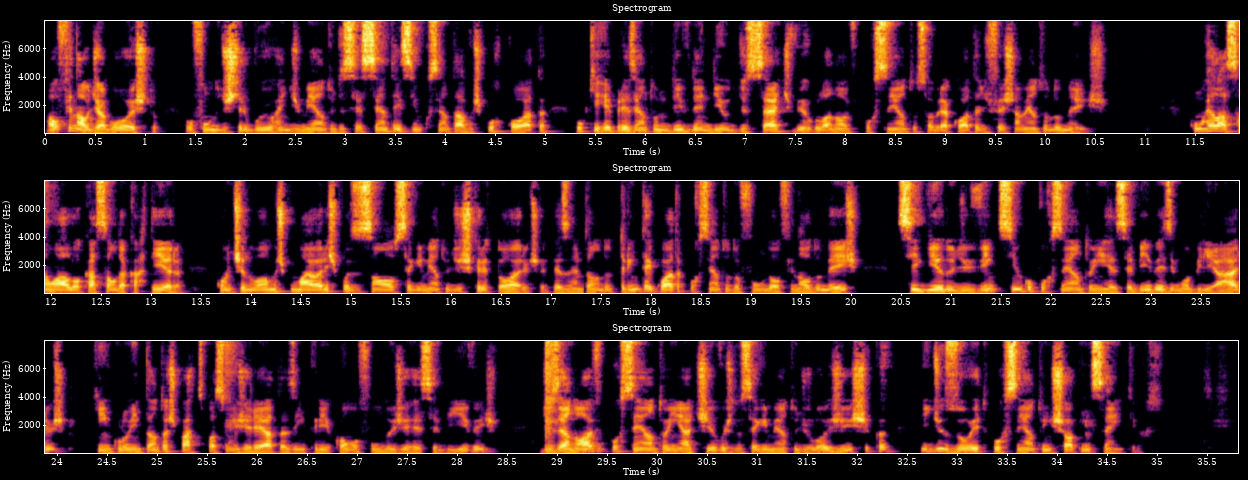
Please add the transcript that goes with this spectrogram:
Ao final de agosto, o fundo distribuiu rendimento de 65 centavos por cota, o que representa um dividend yield de 7,9% sobre a cota de fechamento do mês. Com relação à alocação da carteira, continuamos com maior exposição ao segmento de escritórios, representando 34% do fundo ao final do mês, seguido de 25% em recebíveis imobiliários, que incluem tanto as participações diretas em CRI como fundos de recebíveis, 19% em ativos do segmento de logística e 18% em shopping centers.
